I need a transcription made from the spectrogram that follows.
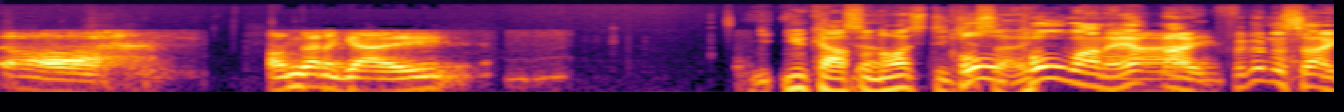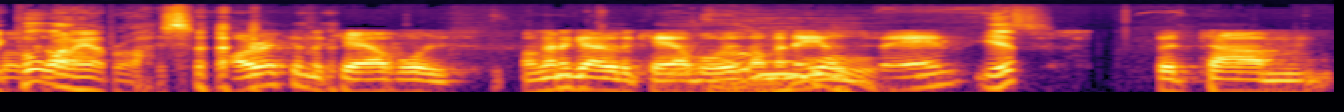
Oh, I'm going to go. Newcastle Knights, did you say? pull one out, No. mate. For goodness sake, Look, pull one I- out, Bryce. I reckon the Cowboys. I'm going to go with the Cowboys. I'm an Eels fan. yes. But um,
